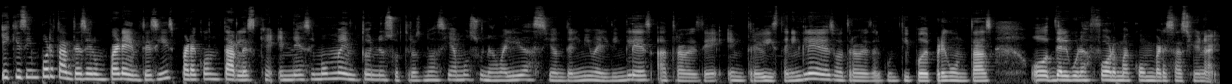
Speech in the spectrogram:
Y que es importante hacer un paréntesis para contarles que en ese momento nosotros no hacíamos una validación del nivel de inglés a través de entrevista en inglés o a través de algún tipo de preguntas o de alguna forma conversacional.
